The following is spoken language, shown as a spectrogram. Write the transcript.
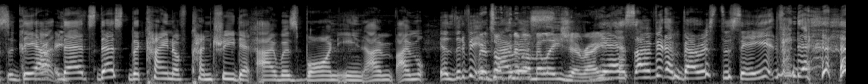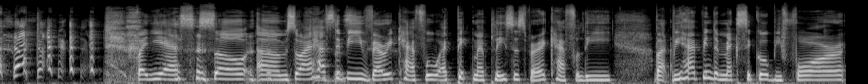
so they are Christ. that's that's the kind of country that I was born in. I'm I'm a little bit We're talking about. Malaysia, right? Yes, I'm a bit embarrassed to say it, but, yes. So um, so I have to be very careful. I pick my places very carefully. But we have been to Mexico before,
